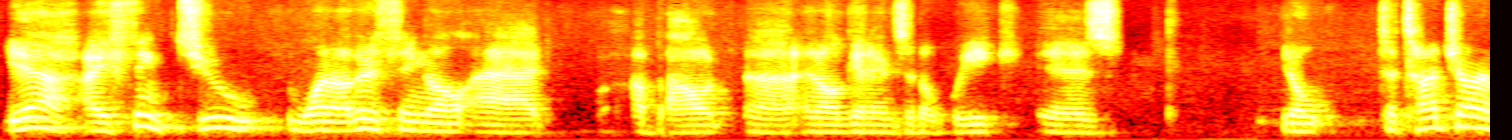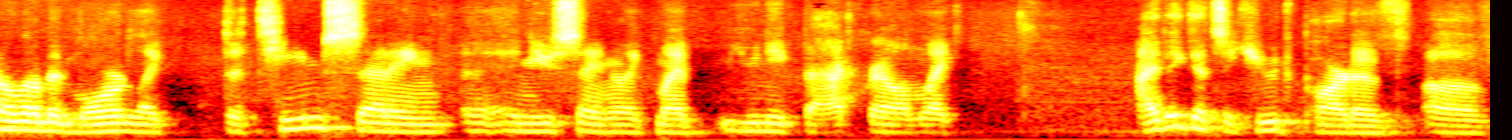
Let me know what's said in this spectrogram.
Yeah, I think too. One other thing I'll add about, uh, and I'll get into the week is, you know, to touch on a little bit more, like the team setting, and you saying like my unique background, like I think that's a huge part of of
